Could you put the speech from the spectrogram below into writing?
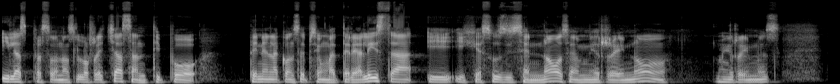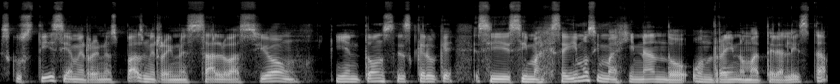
y las personas lo rechazan, tipo, tenían la concepción materialista y, y Jesús dice, no, o sea, mi reino, mi reino es es justicia, mi reino es paz, mi reino es salvación. Y entonces creo que si, si, seguimos imaginando un reino materialista,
